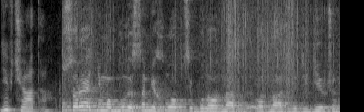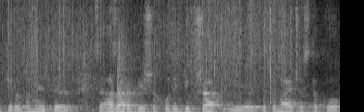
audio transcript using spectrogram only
дівчата. В середньому були самі хлопці, була одна, одна-дві дві дівчинки, розумієте, це, а зараз більше ходить дівчат і починаючи з такого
